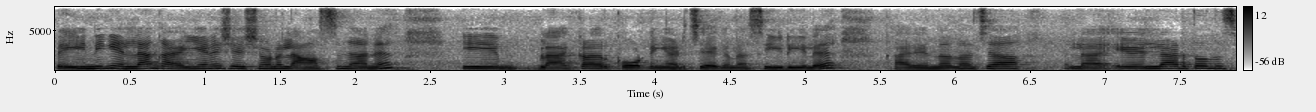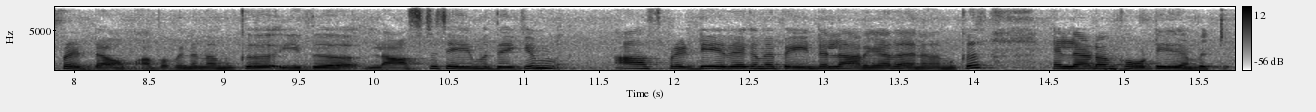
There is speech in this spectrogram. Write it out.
പെയിന്റിങ് എല്ലാം കഴിഞ്ഞതിന് ശേഷമാണ് ലാസ്റ്റ് ഞാൻ ഈ ബ്ലാക്ക് കളർ കോട്ടിങ് അടിച്ചേക്കുന്നത് സി ഡിയിൽ കാര്യം എന്താണെന്ന് വെച്ചാൽ എല്ലാ എല്ലായിടത്തും ഒന്ന് സ്പ്രെഡാവും അപ്പോൾ പിന്നെ നമുക്ക് ഇത് ലാസ്റ്റ് ചെയ്യുമ്പോഴത്തേക്കും ആ സ്പ്രെഡ് ചെയ്തേക്കുന്ന പെയിന്റ് എല്ലാം അറിയാതെ തന്നെ നമുക്ക് എല്ലായിടവും കോട്ട് ചെയ്യാൻ പറ്റും.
